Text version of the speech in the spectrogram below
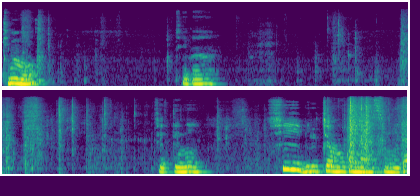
뒷목 제가 쟀더니 11.5가 나왔습니다.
